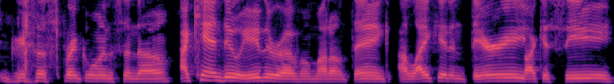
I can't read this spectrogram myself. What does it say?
sprinkle in Sano. I can't do either of them. I don't think I like it in theory. I could see,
